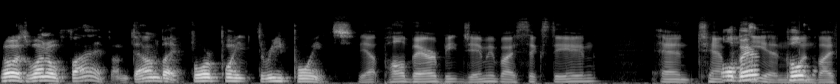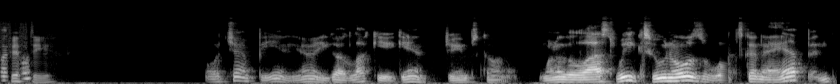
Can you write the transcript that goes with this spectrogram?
No, it's 105. I'm down by 4.3 points. Yeah, Paul Bear beat Jamie by 16, and Champ Paul Bear Ian won by one out? 50. Well, champion, yeah, you got lucky again, James Conner. One of the last weeks. Who knows what's going to happen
